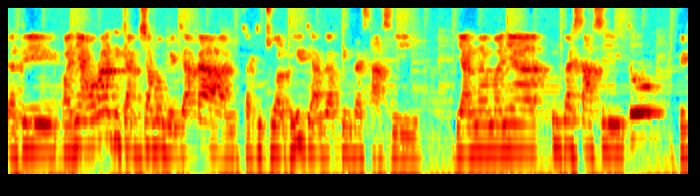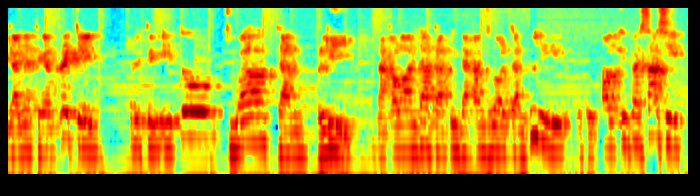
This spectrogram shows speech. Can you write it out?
Jadi banyak orang tidak bisa membedakan. Jadi jual beli dianggap investasi. Yang namanya investasi itu bedanya dengan trading. Trading itu jual dan beli. Nah kalau Anda ada tindakan jual dan beli, itu kalau investasi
